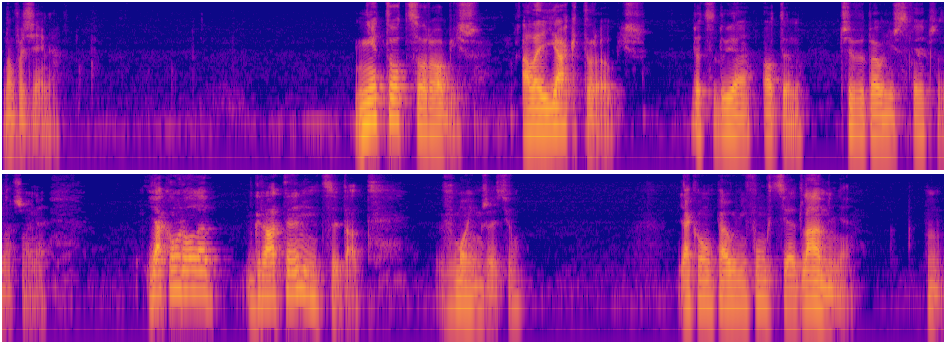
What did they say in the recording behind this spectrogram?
Nowa Ziemia. Nie to, co robisz, ale jak to robisz, decyduje o tym, czy wypełnisz swoje przeznaczenie. Jaką rolę gra ten cytat w moim życiu? Jaką pełni funkcję dla mnie? Hmm.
